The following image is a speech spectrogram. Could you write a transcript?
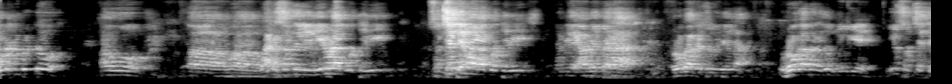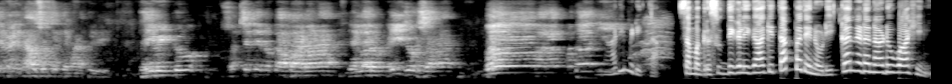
ಉಡನ್ ಬಿಟ್ಟು ನಾವು ವಾಟರ್ಸದಲ್ಲಿ ನೀರೊಳಗೆ ಹೋಗ್ತೀವಿ ಸ್ವಚ್ಛತೆ ಮಾಡಕ್ ಹೋಗ್ತೀವಿ ನಮ್ಗೆ ಯಾವುದೇ ತರ ರೋಗ ಕಟ್ಟುವುದಿಲ್ಲ ರೋಗ ಬರೋದು ನಿಮಗೆ. ನೀವು ಸ್ವಚ್ಛತೆ ಮಾಡಿ, ನಾವು ಸ್ವಚ್ಛತೆ ಮಾಡ್ತೀವಿ. ದಯವಿಟ್ಟು ಸ್ವಚ್ಛತೆಯನ್ನು ಕಾಪಾಡೋಣ. ಎಲ್ಲರೂ ಕೈ ಜೋಡಿಸೋಣ. ನಾಡಿ ಮಿಡಿತ. ಸಮಗ್ರ ಸುದ್ದಿಗಳಿಗಾಗಿ ತಪ್ಪದೆ ನೋಡಿ ಕನ್ನಡ ನಾಡು ವಾಹಿನಿ.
